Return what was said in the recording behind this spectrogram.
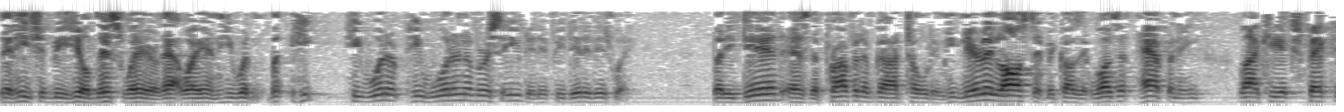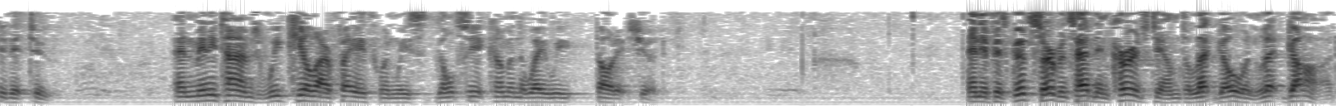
that he should be healed this way or that way, and he wouldn't. But he he would have he wouldn't have received it if he did it his way. But he did as the prophet of God told him. He nearly lost it because it wasn't happening like he expected it to. And many times we kill our faith when we don't see it coming the way we thought it should. And if his good servants hadn't encouraged him to let go and let God,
